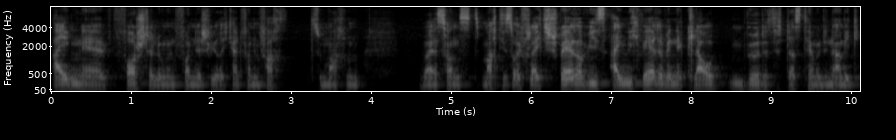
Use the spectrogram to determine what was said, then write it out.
eigene Vorstellungen von der Schwierigkeit von dem Fach zu machen weil sonst macht es euch vielleicht schwerer, wie es eigentlich wäre, wenn ihr glauben würdet, dass Thermodynamik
